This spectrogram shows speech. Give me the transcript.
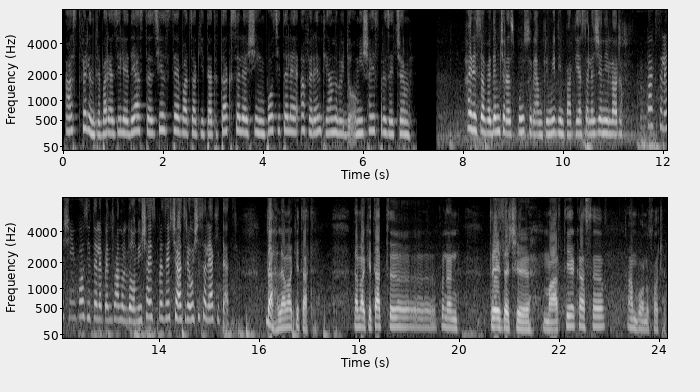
Astfel, întrebarea zilei de astăzi este v-ați achitat taxele și impozitele aferente anului 2016? Haideți să vedem ce răspunsuri am primit din partea sălăjenilor. Taxele și impozitele pentru anul 2016 ați reușit să le achitați? Da, le-am achitat. Le-am achitat uh, până în 30 martie ca să am bonusul acela.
